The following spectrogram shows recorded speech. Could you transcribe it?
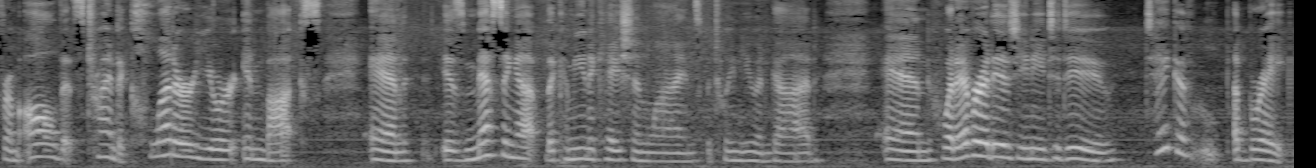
from all that's trying to clutter your inbox and is messing up the communication lines between you and God. And whatever it is you need to do, take a, a break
